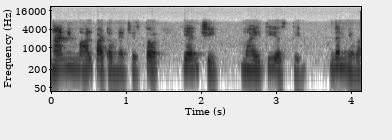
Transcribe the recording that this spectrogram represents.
आणि माल पाठवण्याचे स्थळ यांची माहिती असते. धन्यवाद.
